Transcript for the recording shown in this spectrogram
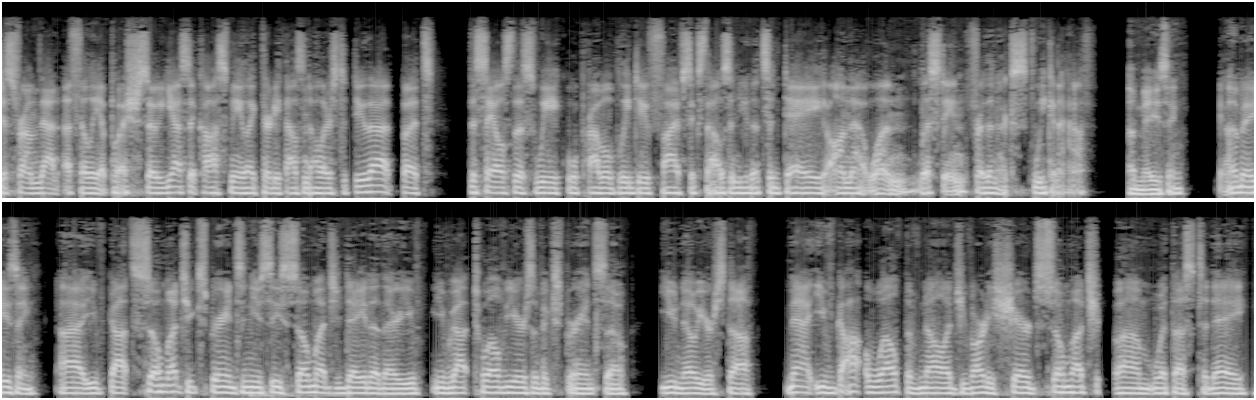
just from that affiliate push. So yes, it cost me like thirty thousand dollars to do that, but the sales this week will probably do five six thousand units a day on that one listing for the next week and a half. Amazing, yeah. amazing. Uh, you've got so much experience and you see so much data there. You've you've got twelve years of experience, so you know your stuff. Matt, you've got a wealth of knowledge. You've already shared so much um, with us today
